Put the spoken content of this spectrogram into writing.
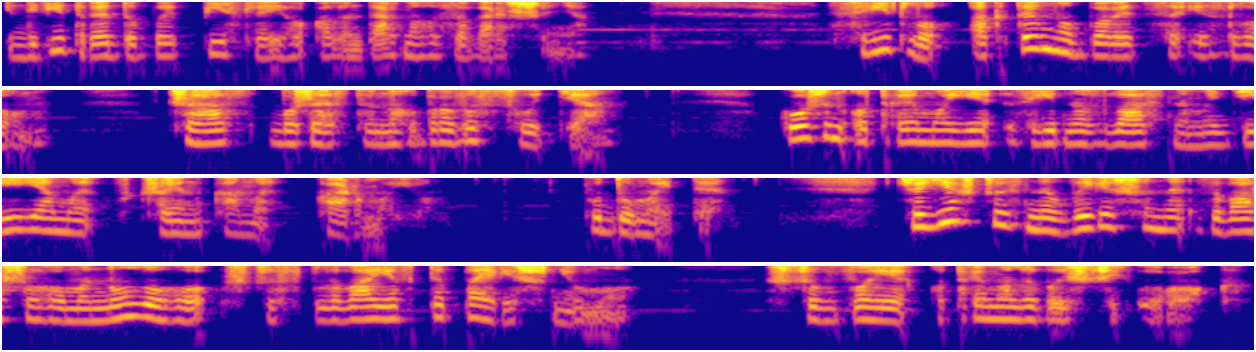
і 2-3 доби після його календарного завершення. Світло активно бореться із злом, час божественного правосуддя. Кожен отримує згідно з власними діями, вчинками, кармою. Подумайте, чи є щось невирішене з вашого минулого, що спливає в теперішньому? Щоб ви отримали вищий урок.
